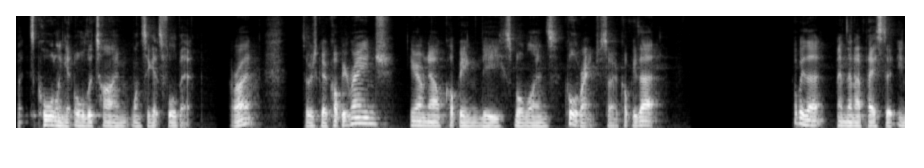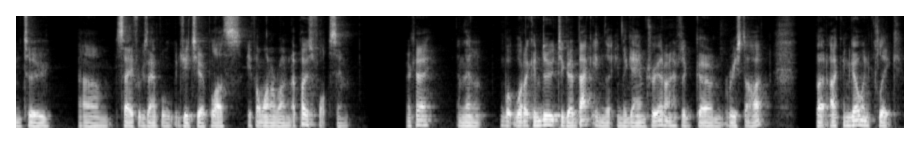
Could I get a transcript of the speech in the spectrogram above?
but it's calling it all the time once it gets full bet. All right. So we just go copy range. Here I'm now copying the small blinds call range. So copy that, copy that, and then I paste it into um, say, for example, GTO Plus, if I want to run a post-flop sim. Okay, and then what, what I can do to go back in the in the game tree, I don't have to go and restart, but I can go and click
